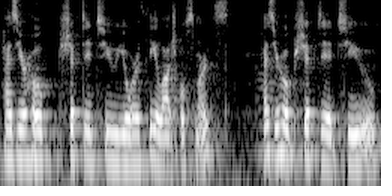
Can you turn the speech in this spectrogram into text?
Has your hope shifted to your theological smarts? Has your hope shifted to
